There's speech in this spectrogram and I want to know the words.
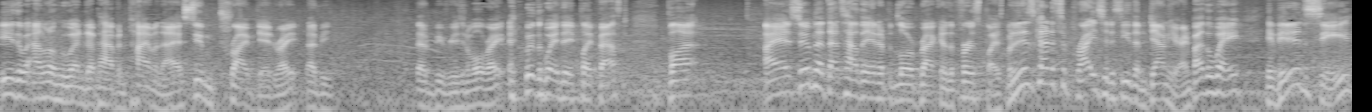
either way, I don't know who ended up having time on that. I assume Tribe did, right? That'd be that would be reasonable, right? With the way they play fast. But I assume that that's how they end up in lower bracket in the first place. But it is kind of surprising to see them down here. And by the way, if you didn't see,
